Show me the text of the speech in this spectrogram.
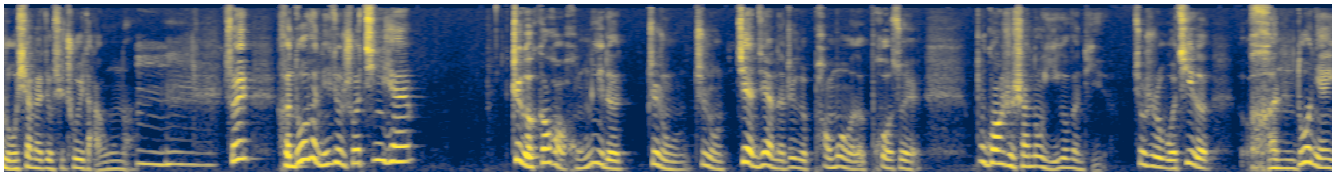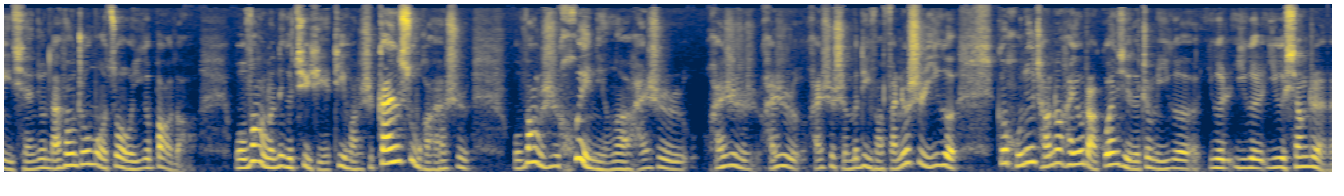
如现在就去出去打工呢。”嗯嗯所以很多问题就是说，今天这个高考红利的这种这种渐渐的这个泡沫的破碎，不光是山东一个问题，就是我记得很多年以前，就南方周末做过一个报道，我忘了那个具体的地方是甘肃，好像是我忘了是会宁啊，还是还是还是还是什么地方，反正是一个跟红军长征还有点关系的这么一个一个一个一个乡镇。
